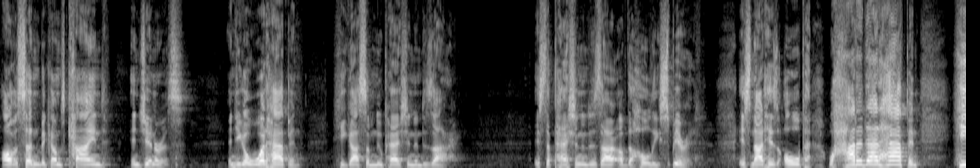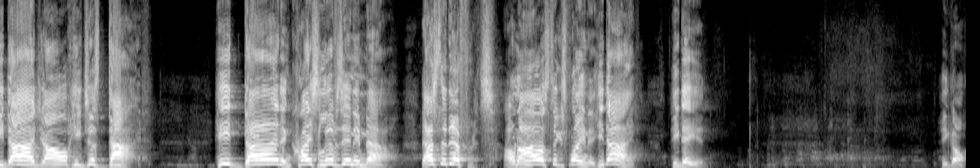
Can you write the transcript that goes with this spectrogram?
all of a sudden becomes kind and generous. And you go, What happened? He got some new passion and desire. It's the passion and desire of the Holy Spirit. It's not his old. Pa- well, how did that happen? He died, y'all. He just died. He died and Christ lives in him now. That's the difference. I don't know how else to explain it. He died. He dead. He gone.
